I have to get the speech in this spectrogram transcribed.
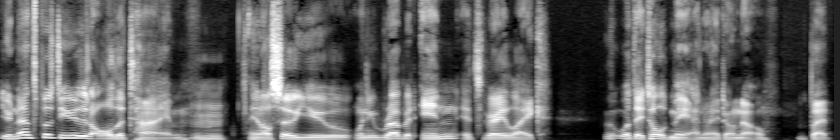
you're not supposed to use it all the time, mm-hmm. and also you when you rub it in, it's very like what they told me, and I don't know, but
